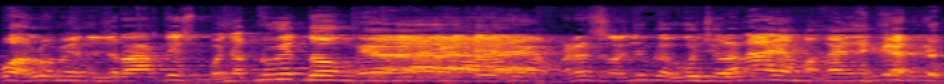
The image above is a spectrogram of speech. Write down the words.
wah lu manajer artis banyak duit dong ya, Nah, iya. ya. padahal susah juga gue jualan ayam makanya kan.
